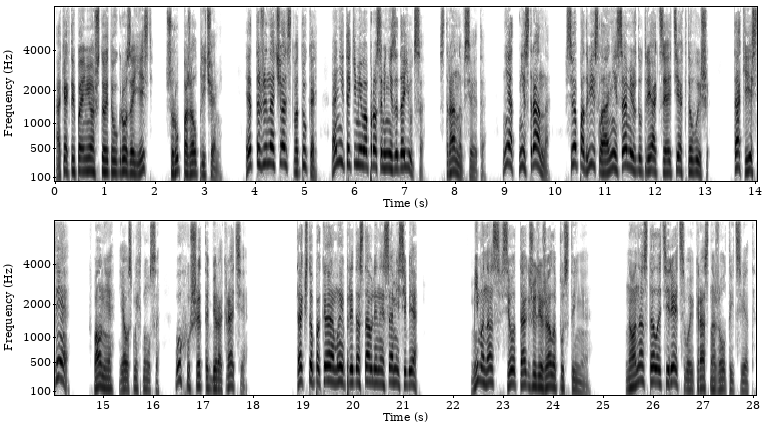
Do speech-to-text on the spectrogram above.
«А как ты поймешь, что эта угроза есть?» Шруб пожал плечами. «Это же начальство, тукарь. Они такими вопросами не задаются. Странно все это. Нет, не странно. Все подвисло, они сами ждут реакции от тех, кто выше. Так яснее? Вполне, я усмехнулся. Ох уж эта бюрократия. Так что пока мы предоставлены сами себе. Мимо нас все так же лежала пустыня. Но она стала терять свой красно-желтый цвет.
